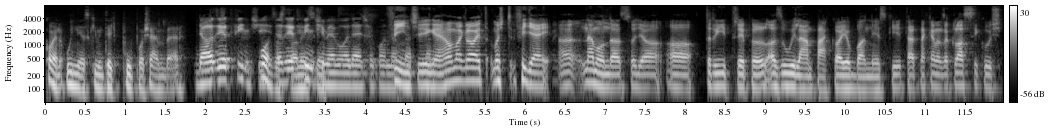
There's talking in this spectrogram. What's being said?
komolyan úgy néz ki, mint egy púpos ember. De azért fincsi, azért fincsi megoldások vannak. Fincsi, igen. Ha meg rajta, most figyelj, nem mondd azt, hogy a, a Tri Triple az új lámpákkal jobban néz ki. Tehát nekem ez a klasszikus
